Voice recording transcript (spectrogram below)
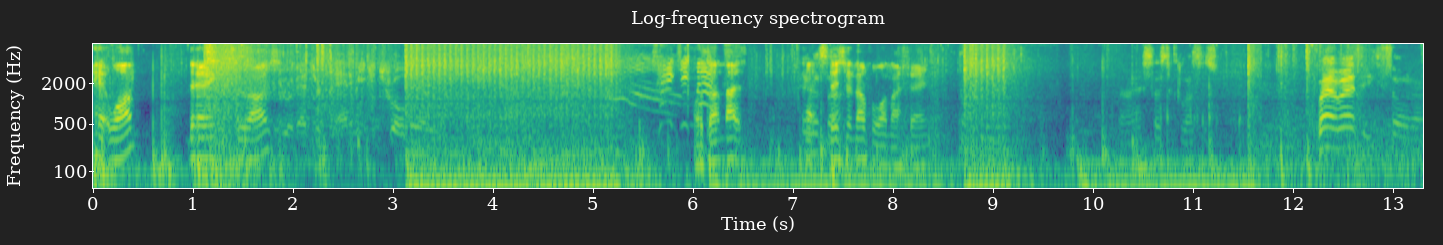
Hit one. Then two eyes. You have entered an enemy controlled area. Well done. That, Here's there's another one, I think. Nice, that's the glasses. Where, where did you throw it out?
